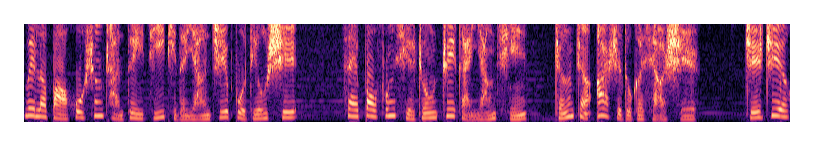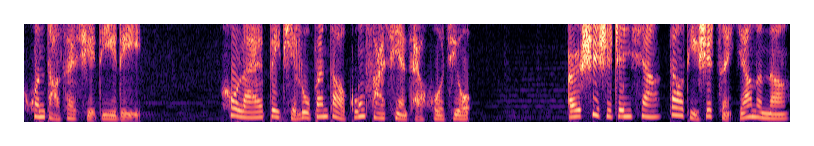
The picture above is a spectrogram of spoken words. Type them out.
为了保护生产队集体的羊只不丢失，在暴风雪中追赶羊群，整整二十多个小时，直至昏倒在雪地里。后来被铁路扳道工发现才获救，而事实真相到底是怎样的呢？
